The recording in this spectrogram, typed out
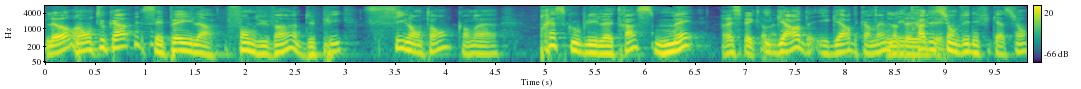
Laure en tout cas, ces pays-là font du vin depuis si longtemps qu'on a presque oublié les traces, mais Respect quand ils même. gardent, ils gardent quand même des L'antériorité. traditions de vinification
